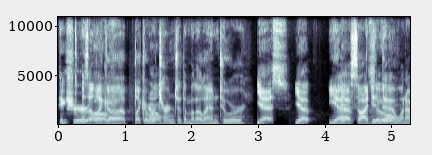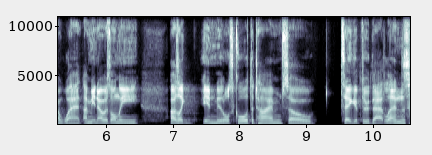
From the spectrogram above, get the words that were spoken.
picture. is that like a like a no. return to the motherland tour yes, yep, yeah Yeah, so i did so- that when i went i mean i was only i was like in middle school at the time so take it through that lens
